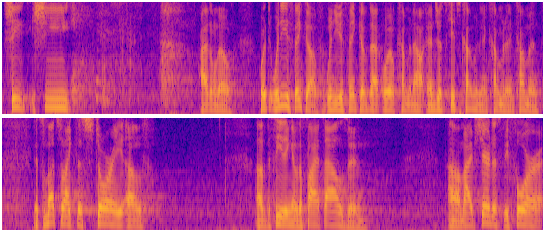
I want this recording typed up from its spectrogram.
She, she I don't know. What, what do you think of when you think of that oil coming out and just keeps coming and coming and coming? It's much like the story of, of the feeding of the 5,000. Um, I've shared this before.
